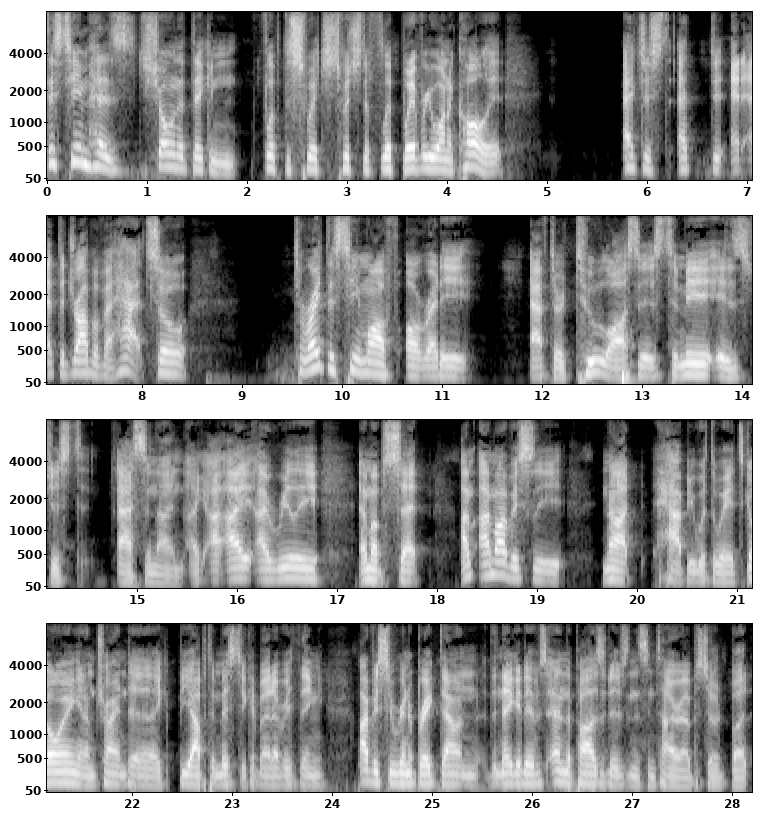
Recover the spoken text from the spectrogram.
this team has shown that they can flip the switch, switch the flip, whatever you want to call it, at just at at, at the drop of a hat. So to write this team off already after two losses to me is just asinine. Like I, I, really am upset. I'm I'm obviously not happy with the way it's going, and I'm trying to like be optimistic about everything. Obviously, we're going to break down the negatives and the positives in this entire episode, but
